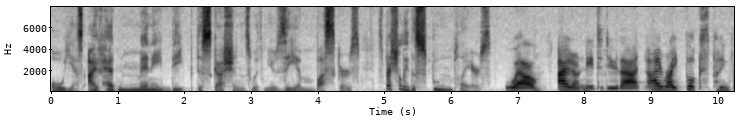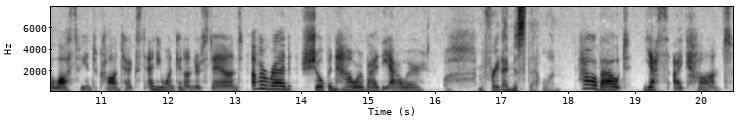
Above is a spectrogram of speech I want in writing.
Oh yes, I've had many deep discussions with museum buskers, especially the spoon players. Well, I don't need to do that. I write books putting philosophy into context anyone can understand. Ever read Schopenhauer by the Hour? I'm afraid I missed that one. How about Yes, I Can't?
